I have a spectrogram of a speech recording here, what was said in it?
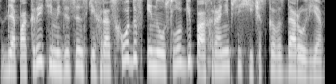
для покрытия медицинских расходов и на услуги по охране психического здоровья.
